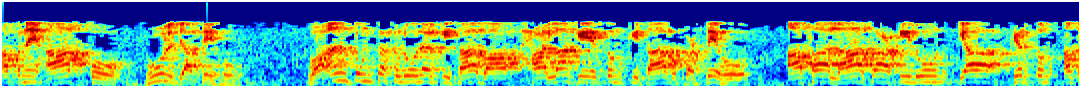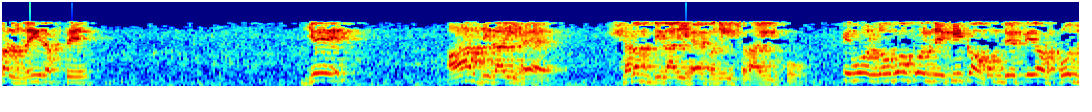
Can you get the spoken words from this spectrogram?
اپنے آپ کو بھول جاتے ہو۔ وہ ان تم تسلون کتاب حالانکہ تم کتاب پڑھتے ہو۔ آفا لا تاکلون کیا پھر تم عقل نہیں رکھتے؟ یہ آر دلائی ہے، شرم دلائی ہے بنی اسرائیل کو کہ وہ لوگوں کو نیکی کا حکم دیتے اور خود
